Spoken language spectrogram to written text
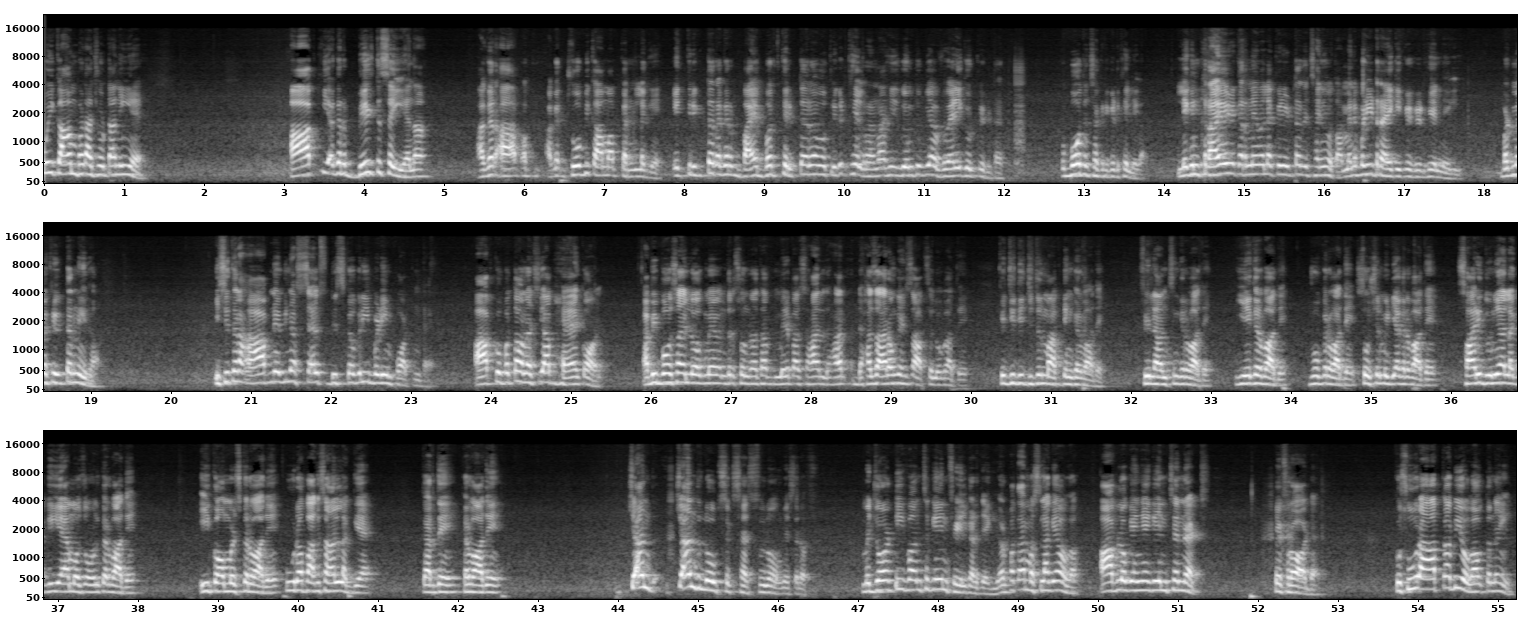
कोई काम बड़ा छोटा नहीं है। आपकी अगर बिल्ट सही है ना, अगर आप अगर जो भी काम आप करने लगे, एक क्रिकेटर अगर बाय बर्थ क्रिकेटर है, वो क्रिकेट खेल रहा है ना ही is going to be a very good cricketer वो बहुत अच्छा क्रिकेट खेलेगा। लेकिन ट्राई करने वाला क्रिकेटर अच्छा नहीं होता। मैंने बड़ी ट्राई की क्रिकेट खेलने की बट मैं क्रिकेटर नहीं था। इसी तरह आपने भी ना सेल्फ डिस्कवरी बड़ी इंपॉर्टेंट है। आपको पता होना चाहिए आप हैं कौन। अभी बहुत सारे लोग मैं अंदर सुन रहा था, मेरे पास हर हर हज़ारों के हिसाब से लोग आते हैं कि जी डिजिटल मार्केटिंग करवा दें फ्रीलांसिंग करवा दें, ये करवा दें, वो करवा दें सोशल मीडिया करवा दें, सारी दुनिया लग गई है अमेजोन करवा दें ई कॉमर्स करवा दें, पूरा पाकिस्तान लग गया है, कर दें, करवा दें। चंद चंद लोग सक्सेसफुल होंगे सिर्फ़। मेजोरिटी वंस अगेन फेल कर जाएगी और पता है मसला क्या होगा? आप लोग कहेंगे कि इंटरनेट पे फ्रॉड है। कसूर आपका भी होगा, उतना ही।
